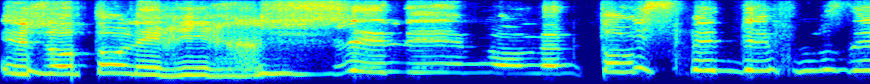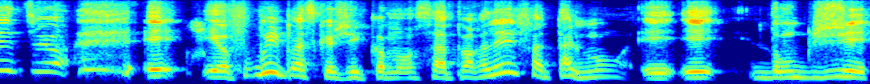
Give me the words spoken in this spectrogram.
Et j'entends les rires gênés, mais en même temps, il se fait défoncer, tu vois. Et, oui, parce que j'ai commencé à parler fatalement. Et, et donc, j'ai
